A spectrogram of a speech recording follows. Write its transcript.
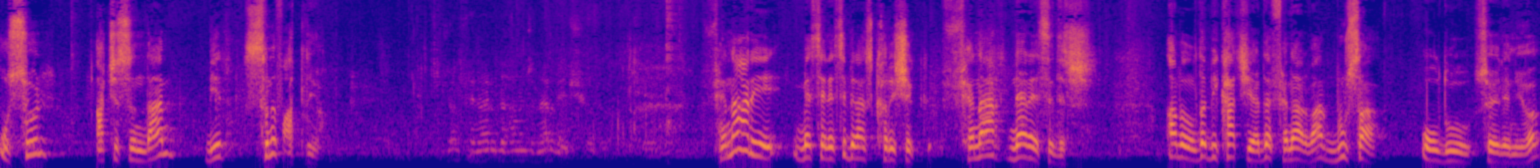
usul açısından bir sınıf atlıyor. Hocam Fener daha önce nerede yaşıyordu? Fenari meselesi biraz karışık. Fener neresidir? Anadolu'da birkaç yerde Fener var. Bursa olduğu söyleniyor.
